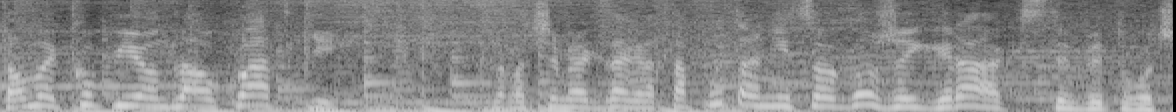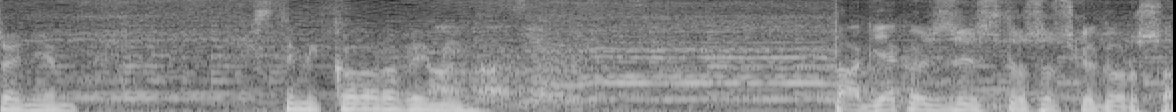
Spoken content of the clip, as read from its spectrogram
Tomek kupi ją dla okładki. Zobaczymy jak zagra. Ta płyta nieco gorzej gra z tym wytłoczeniem. Z tymi kolorowymi. Tak, jakoś jest troszeczkę gorsza.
